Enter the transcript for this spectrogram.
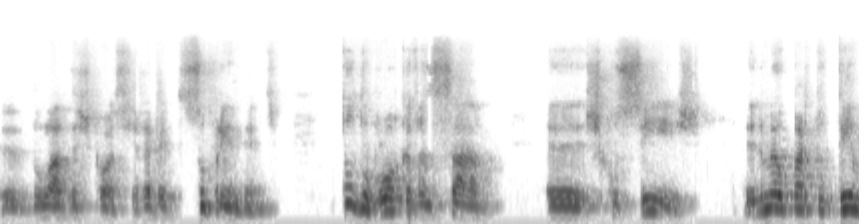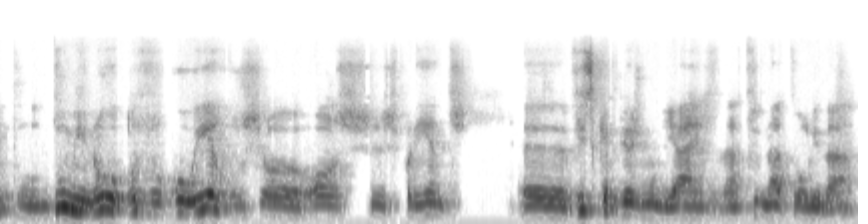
uh, do lado da Escócia, repito, surpreendentes. Todo o bloco avançado escocês, na maior parte do tempo, dominou, provocou erros aos experientes uh, vice-campeões mundiais na, atualidade.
